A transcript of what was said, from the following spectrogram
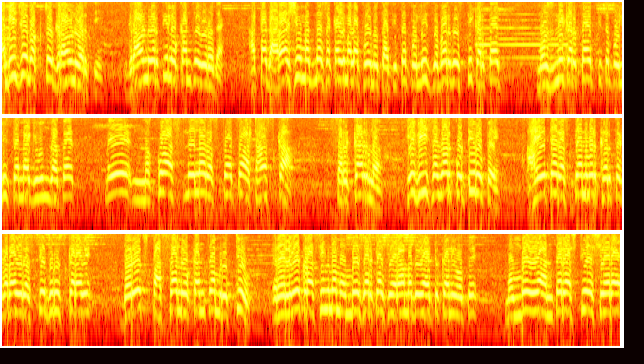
आम्ही जे बघतो ग्राउंडवरती ग्राउंडवरती लोकांचा विरोध आहे. आता धाराशिवमधनं सकाळी मला फोन होता तिथं पोलीस जबरदस्ती करतायत मोजणी करतायत तिथं पोलीस त्यांना घेऊन जात आहेत म्हणजे नको असलेला रस्त्याचा अटहास का सरकारनं हे वीस हजार कोटी रुपये आहे त्या रस्त्यांवर खर्च करावे रस्ते दुरुस्त करावे. दररोज पाच सहा लोकांचा मृत्यू रेल्वे क्रॉसिंगनं मुंबईसारख्या शहरामध्ये या ठिकाणी होते मुंबई हे आंतरराष्ट्रीय शहर आहे.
